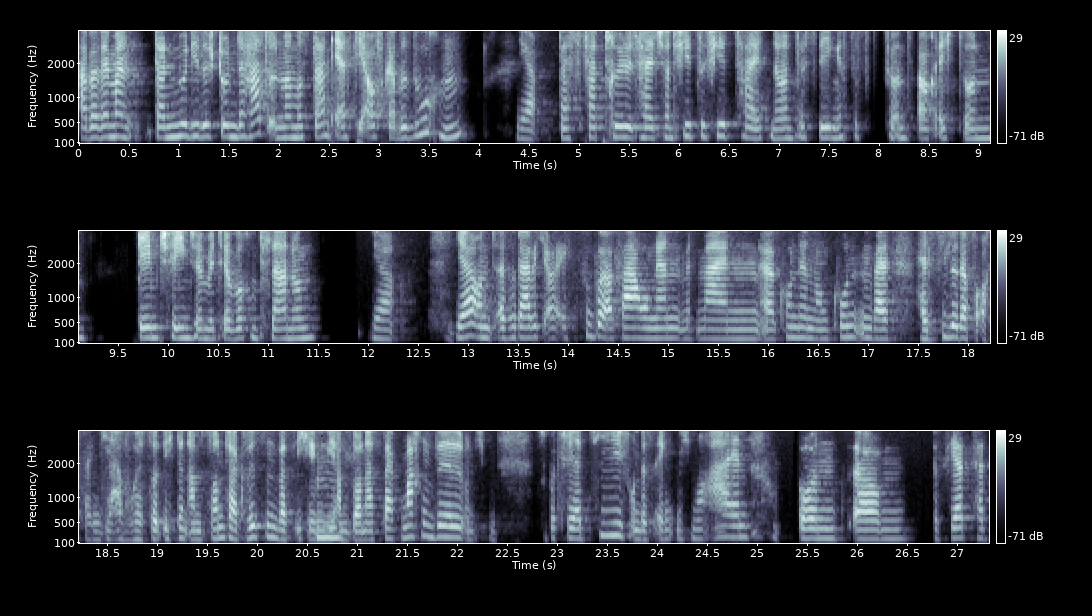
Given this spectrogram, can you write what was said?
Aber wenn man dann nur diese Stunde hat und man muss dann erst die Aufgabe suchen, ja. das vertrödelt halt schon viel zu viel Zeit. Ne? Und deswegen ist das für uns auch echt so ein Game Changer mit der Wochenplanung. Ja, ja, und also da habe ich auch echt super Erfahrungen mit meinen äh, Kundinnen und Kunden, weil halt viele davor auch sagen, ja, woher soll ich denn am Sonntag wissen, was ich irgendwie mhm. am Donnerstag machen will? Und ich bin super kreativ und das engt mich nur ein. Und ähm, bis jetzt hat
